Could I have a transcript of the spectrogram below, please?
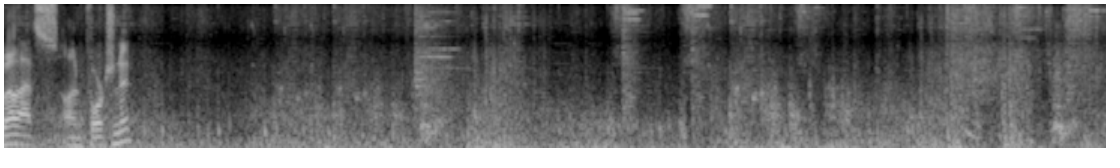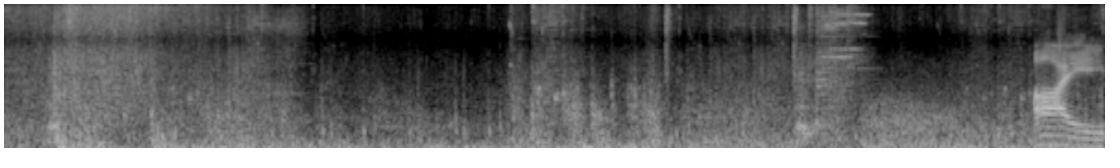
Well, that's unfortunate. I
